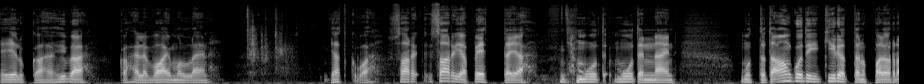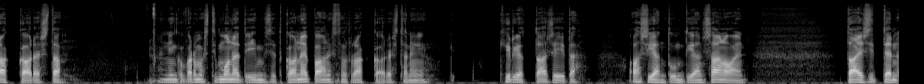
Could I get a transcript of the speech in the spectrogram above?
Ei ollut kauhean hyvä kahdelle vaimolleen. Jatkuva sar, sarjapettäjä ja muuten, muuten näin. Mutta tota, on kuitenkin kirjoittanut paljon rakkaudesta. Niin kuin varmasti monet ihmiset, jotka on epäonnistunut rakkaudesta, niin kirjoittaa siitä asiantuntijan sanoin. Tai sitten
